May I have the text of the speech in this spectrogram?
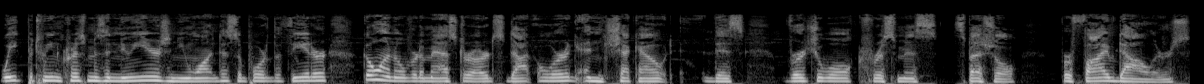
week between Christmas and New Year's and you want to support the theater, go on over to masterarts.org and check out this virtual Christmas special for $5.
